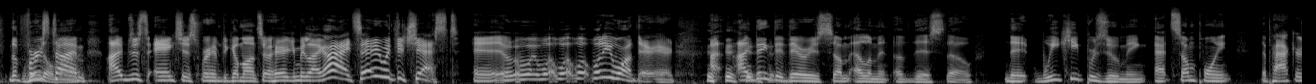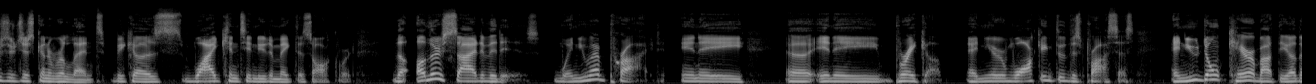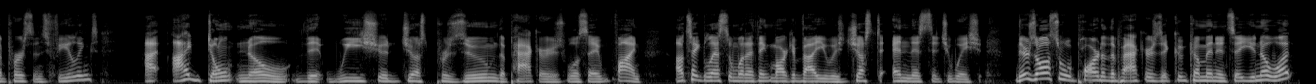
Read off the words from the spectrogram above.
the first time, mind. I'm just anxious for him to come on. So Harry can be like, "All right, say it with your chest." Uh, what, what, what, what, do you want there, Aaron? I, I think that there is some element of this though that we keep presuming at some point the Packers are just going to relent because why continue to make this awkward? The other side of it is when you have pride in a uh, in a breakup and you're walking through this process and you don't care about the other person's feelings. I, I don't know that we should just presume the Packers will say, fine, I'll take less than what I think market value is just to end this situation. There's also a part of the Packers that could come in and say, you know what?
